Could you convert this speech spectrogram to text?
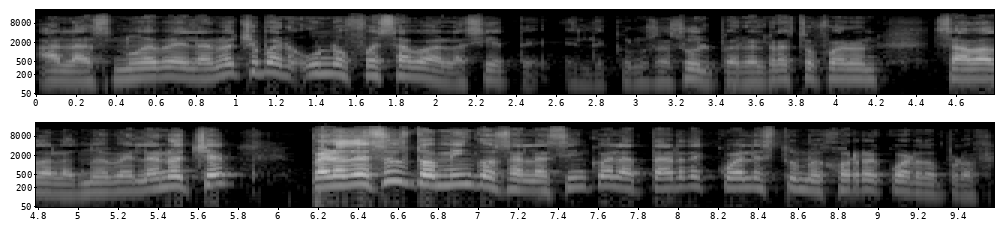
a las 9 de la noche. Bueno, uno fue sábado a las 7, el de Cruz Azul, pero el resto fueron sábado a las 9 de la noche. Pero de esos domingos a las 5 de la tarde, ¿cuál es tu mejor recuerdo, profe?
